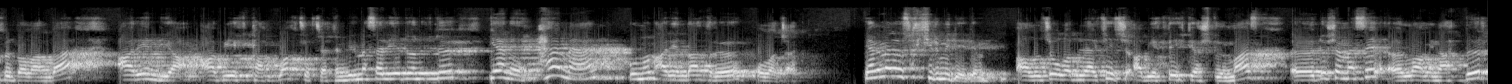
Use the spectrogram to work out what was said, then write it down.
Xırdalanda arendaya obyekt tapmaq çox çətin bir məsələyə dönübdür. Yəni həmən bunun arendatoru olacaq. Yəni mən öz fikrimi dedim. Alıcı ola bilər ki, heç obyektə ehtiyac duymaz. E, Döşəməsi e, laminatdır.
